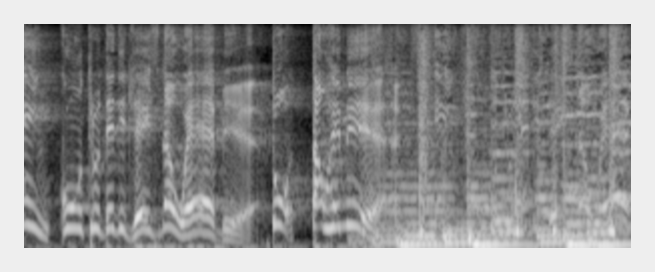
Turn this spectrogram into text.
Encontro de DJs na web. Total Remix. Encontro de DJs na web.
